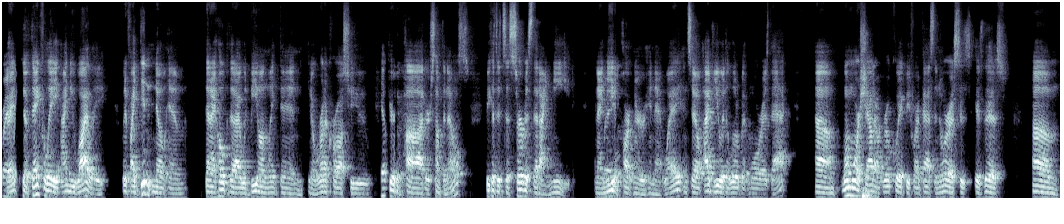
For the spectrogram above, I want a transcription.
Right. right? So thankfully I knew Wiley, but if I didn't know him, then I hope that I would be on LinkedIn, you know, run across you, yep. hear the pod or something else, because it's a service that I need and I right. need a partner in that way. And so I view it a little bit more as that. Um, one more shout out real quick before I pass to Norris is, is this. Um,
